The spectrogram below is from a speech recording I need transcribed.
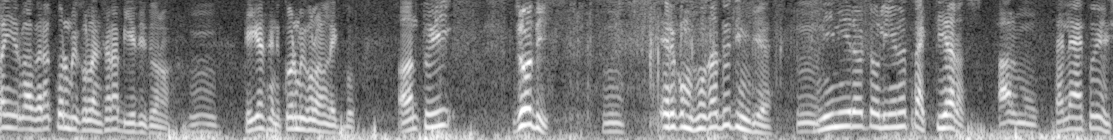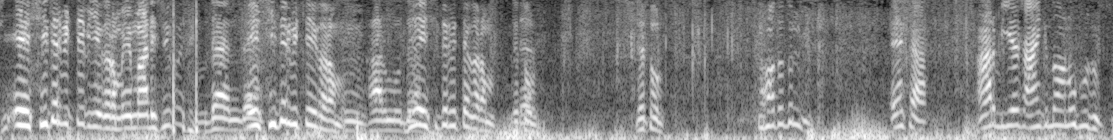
মাইয়ের বাবারা কর্মী কল্যাণ ছাড়া বিয়ে দিত না। ঠিক আছে নি? কর্মী কল্যাণ লাগবো। অন তুই যদি এরকম হোদা দুই তিন বিয়ে হুম। নিনির টলিয়ে রাখতে হারস হারমু তাহলে আয় তোর এই এই শীতের ভিত্তে বিয়ে করাম এই মাটি শুই কইছি এই শীতের ভিত্তে করাম হুম, হারমু এই শীতের ভিত্তে করাম দে তোল। দে তোল। তুই হতে তুলবি এসা আর বিয়ে আই কিন্তু অন উপযুক্ত।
